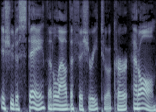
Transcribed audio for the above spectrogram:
issued a stay that allowed the fishery to occur at all.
